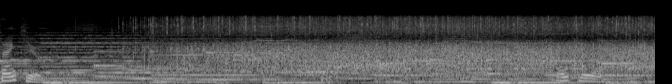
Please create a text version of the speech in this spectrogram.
Thank you. Thank you.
